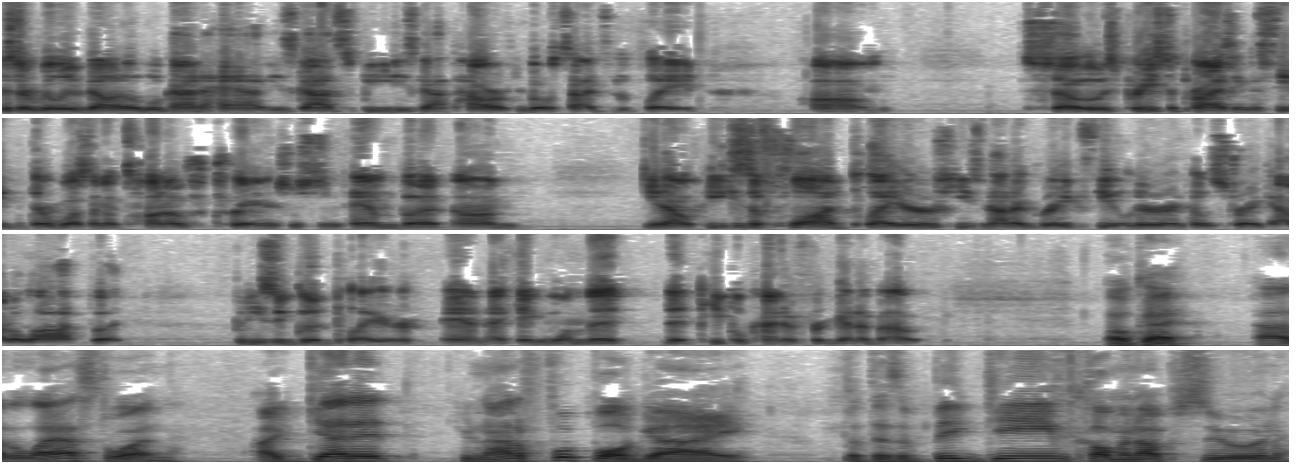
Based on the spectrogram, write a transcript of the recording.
is a really valuable guy to have. He's got speed, he's got power from both sides of the plate. Um, so it was pretty surprising to see that there wasn't a ton of trade interest in him, but um, you know, he's a flawed player. He's not a great fielder, and he'll strike out a lot, but but he's a good player, and I think one that that people kind of forget about. Okay, uh, the last one. I get it. You're not a football guy, but there's a big game coming up soon,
